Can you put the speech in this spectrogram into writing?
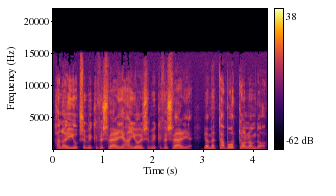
han har ju gjort så mycket för Sverige, han gör ju så mycket för Sverige. Ja men ta bort honom då.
